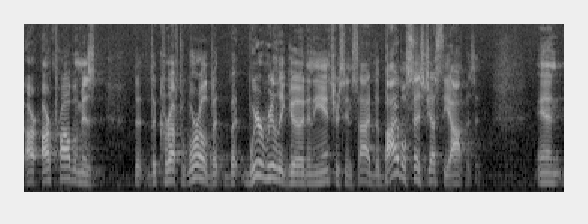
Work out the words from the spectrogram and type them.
our, our problem is the, the corrupt world, but, but we're really good and the answer is inside. The Bible says just the opposite. And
